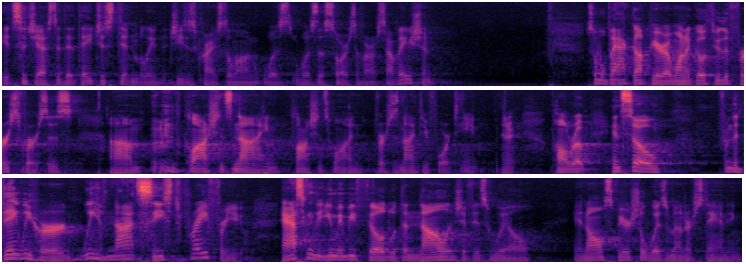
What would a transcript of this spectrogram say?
it suggested that they just didn't believe that Jesus Christ alone was, was the source of our salvation. So we'll back up here. I want to go through the first verses. Um, Colossians 9, Colossians 1, verses 9 through 14. And Paul wrote, And so, from the day we heard, we have not ceased to pray for you, asking that you may be filled with the knowledge of his will in all spiritual wisdom and understanding,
